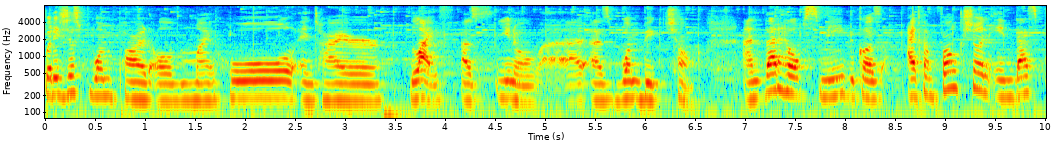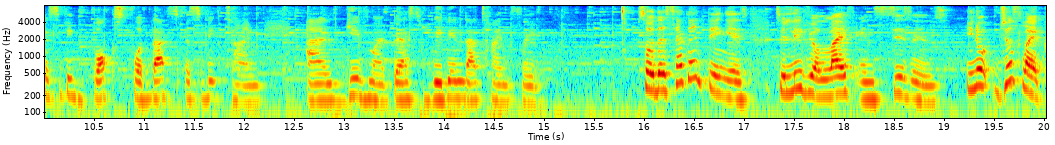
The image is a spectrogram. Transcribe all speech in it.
but it's just one part of my whole entire life as you know as one big chunk. And that helps me because i can function in that specific box for that specific time and give my best within that time frame. So the second thing is to live your life in seasons. You know just like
